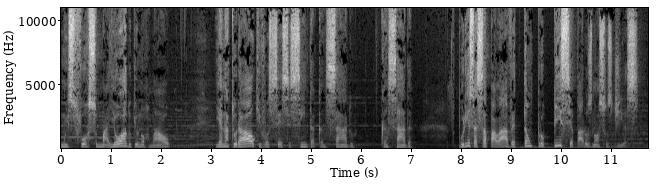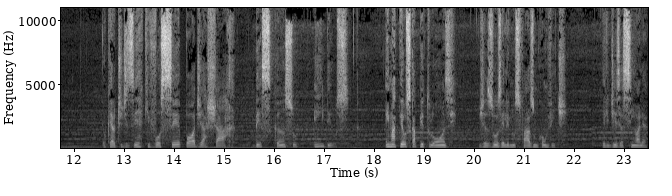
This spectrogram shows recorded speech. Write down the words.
um esforço maior do que o normal, e é natural que você se sinta cansado, cansada. Por isso essa palavra é tão propícia para os nossos dias. Eu quero te dizer que você pode achar descanso em Deus. Em Mateus capítulo 11, Jesus ele nos faz um convite. Ele diz assim: Olha,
